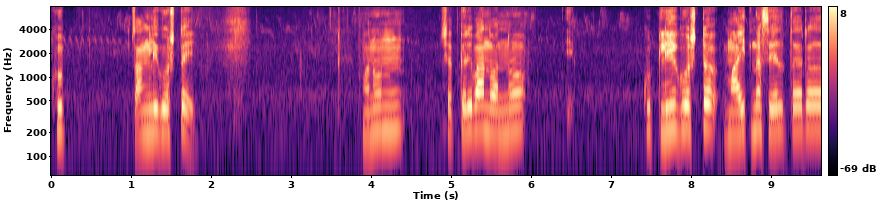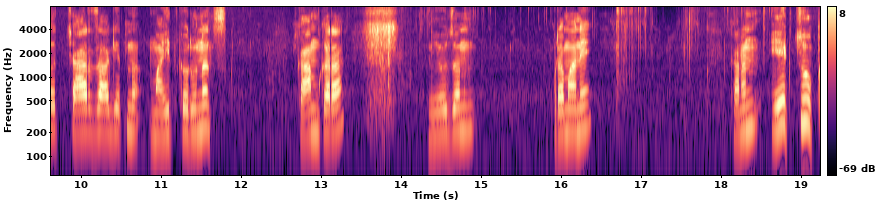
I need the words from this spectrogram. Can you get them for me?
खूप चांगली गोष्ट आहे. म्हणून शेतकरी बांधवांनो कुठलीही गोष्ट माहीत नसेल तर चार जागेतनं माहीत करूनच काम करा. नियोजन प्रमाणे. कारण एक चूक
